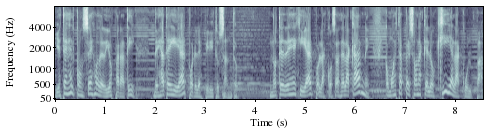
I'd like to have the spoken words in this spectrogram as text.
Y este es el consejo de Dios para ti. Déjate guiar por el Espíritu Santo. No te dejes guiar por las cosas de la carne, como estas personas que los guía la culpa.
